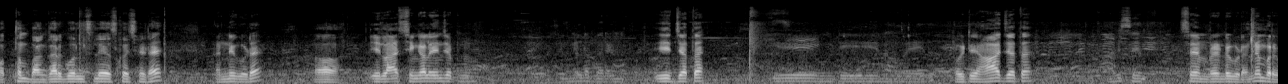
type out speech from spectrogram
మొత్తం బంగారు గోల్స్లో వేసుకొచ్చాడే అన్నీ కూడా. ఈ లాస్ట్ సింగల్ ఏం చెప్పిన సింగిల్ డెబ్బై రెండు. ఈ జత? ఒకటి ఆ జత? అవి సేమ్. సేమ్ రెండు కూడా. Number.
